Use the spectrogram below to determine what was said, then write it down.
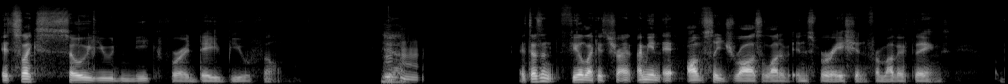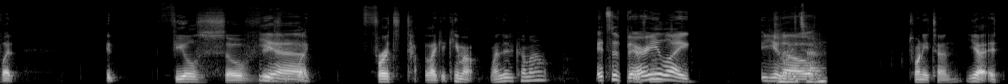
it's like so unique for a debut film. Yeah. Mhm. It doesn't feel like it's trying. I mean, it obviously draws a lot of inspiration from other things, but it feels so visual. Yeah. Like for its t- like it came out. When did it come out? It's a very one? like, you know, 2010? 2010. Yeah, it,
